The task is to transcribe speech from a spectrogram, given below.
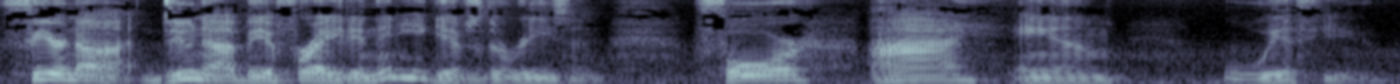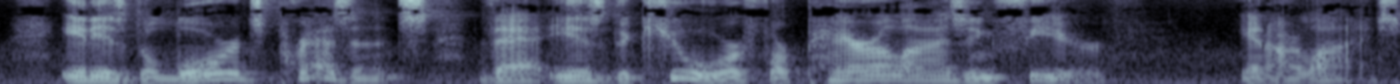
Fear not, do not be afraid. And then he gives the reason. For I am with you. It is the Lord's presence that is the cure for paralyzing fear in our lives.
